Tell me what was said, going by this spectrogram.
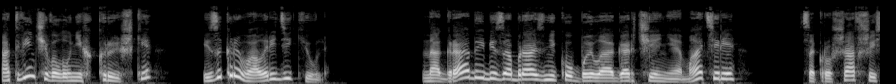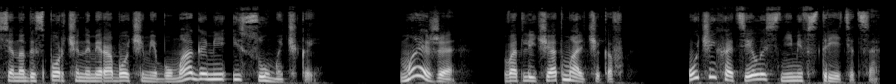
отвинчивал у них крышки и закрывал редикюль. Наградой безобразнику было огорчение матери — сокрушавшийся над испорченными рабочими бумагами и сумочкой. Майя же, в отличие от мальчиков, очень хотела с ними встретиться.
